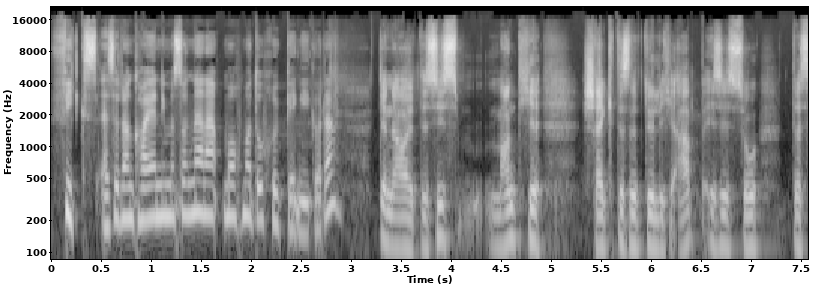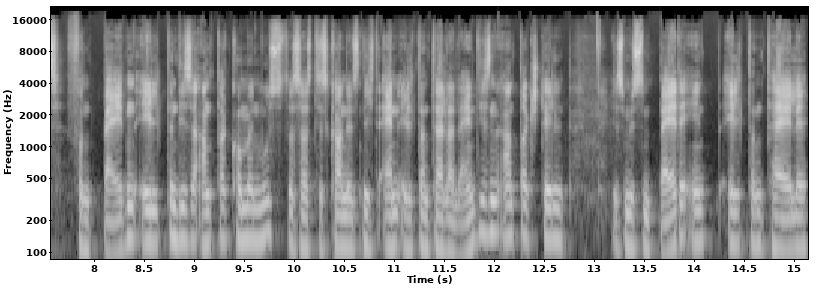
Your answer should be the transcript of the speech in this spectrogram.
fix. Also dann kann ich ja nicht mehr sagen, nein, nein, machen wir doch rückgängig, oder? Genau, das ist, manche schreckt das natürlich ab. Es ist so, dass von beiden Eltern dieser Antrag kommen muss. Das heißt, es kann jetzt nicht ein Elternteil allein diesen Antrag stellen. Es müssen beide Elternteile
